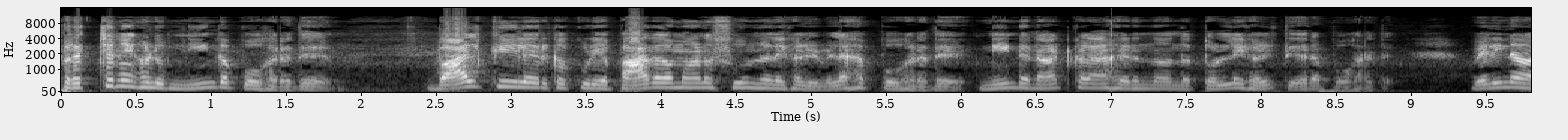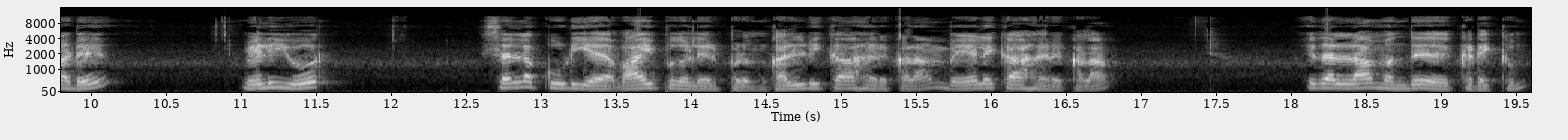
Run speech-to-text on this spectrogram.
பிரச்சனைகளும் நீங்க போகிறது. வாழ்க்கையில் இருக்கக்கூடிய பாதகமான சூழ்நிலைகள் விலகப் போகிறது. நீண்ட நாட்களாக இருந்த அந்த தொல்லைகள் தீரப்போகிறது வெளிநாடு வெளியூர் செல்லக்கூடிய வாய்ப்புகள் ஏற்படும். கல்விக்காக இருக்கலாம் வேலைக்காக இருக்கலாம். இதெல்லாம் வந்து கிடைக்கும்.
